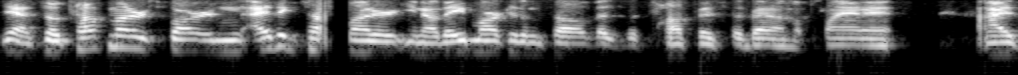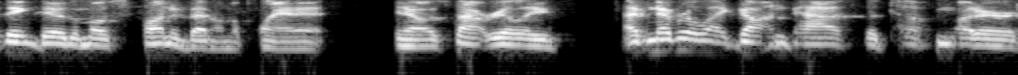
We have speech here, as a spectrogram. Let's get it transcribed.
yeah. So Tough Mudder Spartan, I think Tough Mudder, you know, they market themselves as the toughest event on the planet. I think they're the most fun event on the planet. You know, it's not really I've never like gotten past the Tough Mudder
